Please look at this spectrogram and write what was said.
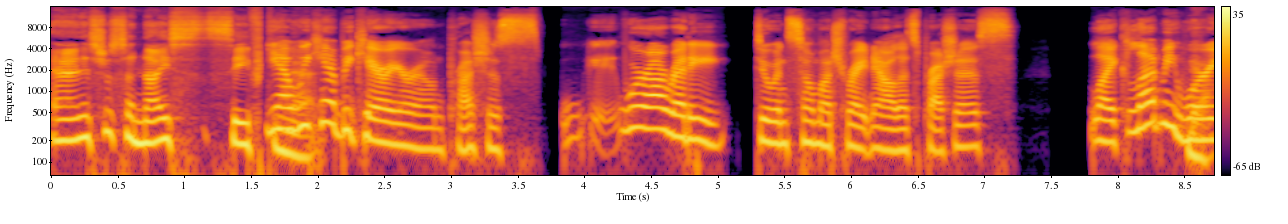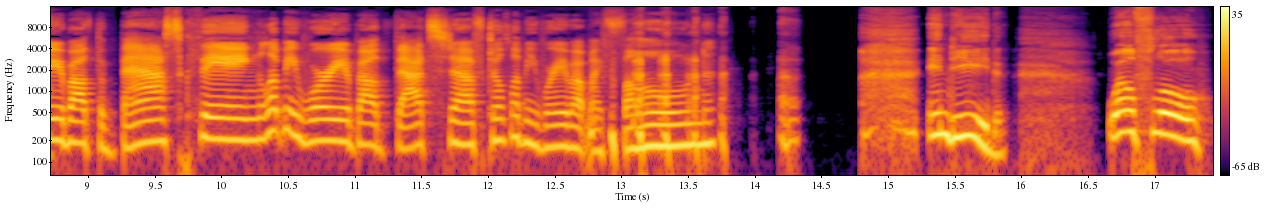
And it's just a nice safety. Yeah, net. we can't be carrying around precious. We're already doing so much right now that's precious. Like, let me worry yeah. about the mask thing. Let me worry about that stuff. Don't let me worry about my phone. Indeed. Well, Flo,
